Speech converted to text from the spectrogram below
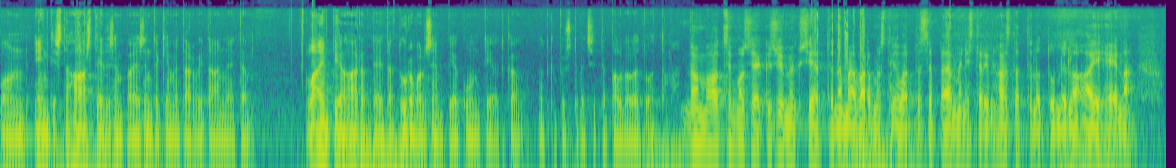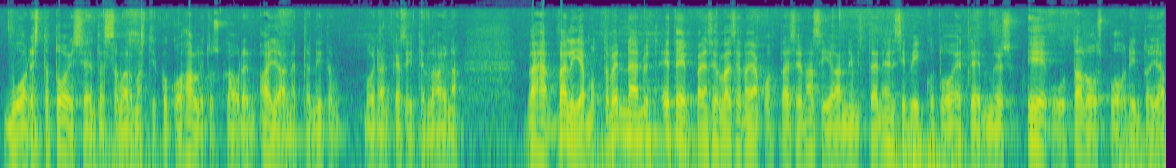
on entistä haasteellisempaa ja sen takia me tarvitaan näitä laajempia harteita, turvallisempia kuntia, jotka, jotka pystyvät sitten palveluja tuottamaan? No, ovat sellaisia kysymyksiä, että nämä varmasti ovat tässä pääministerin haastattelutunnilla aiheena vuodesta toiseen tässä varmasti koko hallituskauden ajan, että niitä voidaan käsitellä aina vähän väliä, mutta mennään nyt eteenpäin sellaiseen ajankohtaiseen asiaan, nimittäin ensi viikko tuo eteen myös EU-talouspohdintoja.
